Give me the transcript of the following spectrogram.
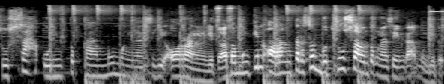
susah untuk kamu mengasihi orang gitu atau mungkin orang tersebut susah untuk ngasihin kamu gitu.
